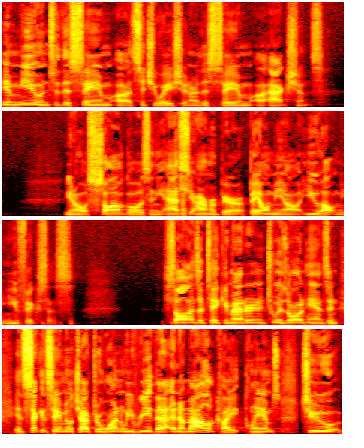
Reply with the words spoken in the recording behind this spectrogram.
immune to this same uh, situation or this same uh, actions you know, Saul goes and he asks the armor bearer, bail me out, you help me, you fix this. Saul ends up taking matter into his own hands. And in 2 Samuel chapter 1, we read that an Amalekite claims to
